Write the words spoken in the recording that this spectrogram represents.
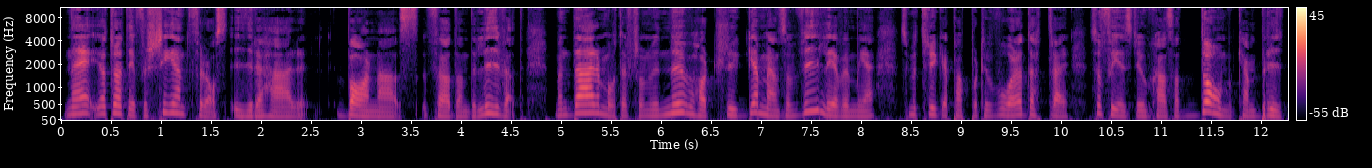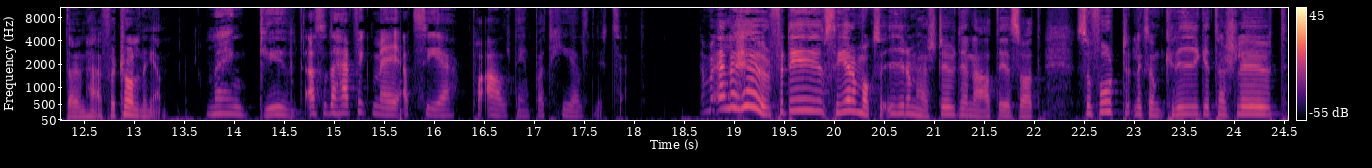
nej, jag tror att det är för sent för oss i det här barnafödande livet. Men däremot, eftersom vi nu har trygga män som vi lever med, som är trygga pappor till våra döttrar, så finns det en chans att de kan bryta den här förtrollningen. Men gud, alltså det här fick mig att se på allting på ett helt nytt sätt. Men eller hur? För det ser de också i de här studierna att det är så att så fort liksom, kriget tar slut,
